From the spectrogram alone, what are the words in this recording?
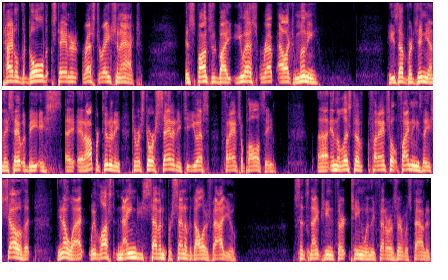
titled the Gold Standard Restoration Act, is sponsored by U.S. Rep. Alex Mooney He's of Virginia, and they say it would be a, a an opportunity to restore sanity to U.S. financial policy. Uh, in the list of financial findings, they show that, you know what, we've lost 97% of the dollar's value since 1913 when the Federal Reserve was founded.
